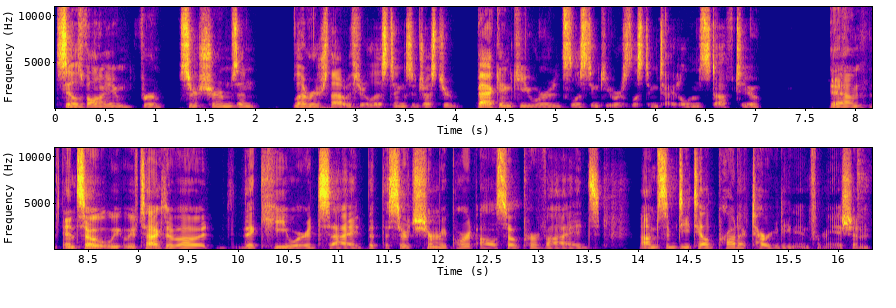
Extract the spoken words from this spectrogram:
sales volume for search terms and leverage that with your listings. Adjust your backend keywords, listing keywords, listing title, and stuff too. Yeah. And so we, we've talked about the keyword side, but the search term report also provides um, some detailed product targeting information.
